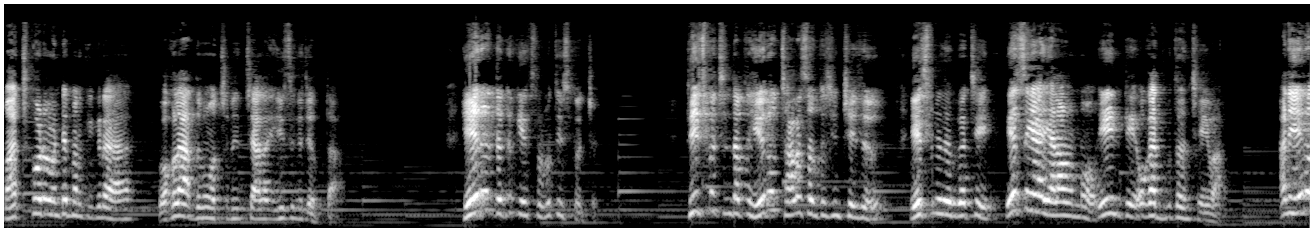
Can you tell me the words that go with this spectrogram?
మార్చుకోవడం అంటే మనకి ఇక్కడ ఒకలా అర్థమవచ్చు నేను చాలా ఈజీగా చెప్తా. హేరో దగ్గరికి యేసు ప్రభు తీసుకొచ్చాడు. తీసుకొచ్చిన తర్వాత హేరో చాలా సంతోషించేది యేసు దగ్గరికి వచ్చి ఏసయ్య ఎలా ఉన్నావు? ఏంటి? ఒక అద్భుతం చేయవా? అని హేరో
